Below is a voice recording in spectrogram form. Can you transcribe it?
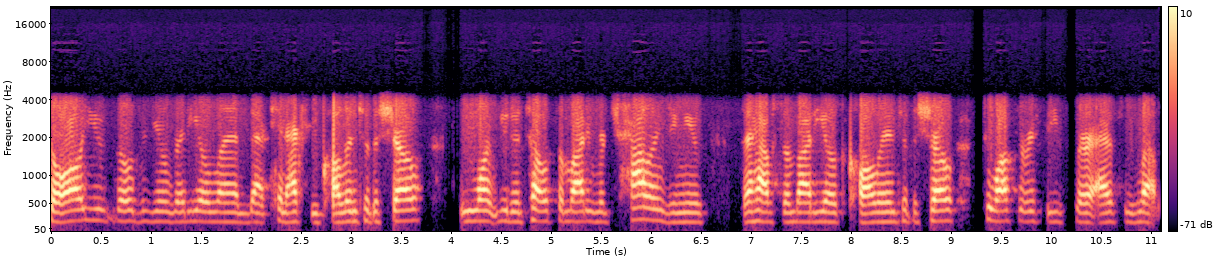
So all you, those of you in Radio Land that can actually call into the show, we want you to tell somebody. We're challenging you to have somebody else call into the show to also receive prayer as well.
